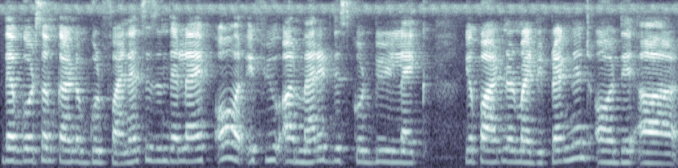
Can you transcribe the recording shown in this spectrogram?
They have got some kind of good finances in their life. Or if you are married, this could be like your partner might be pregnant or they are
